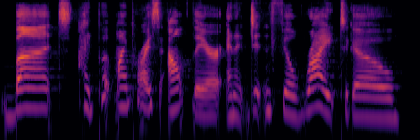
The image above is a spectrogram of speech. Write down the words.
but I'd put my price out there and it didn't feel right to go,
